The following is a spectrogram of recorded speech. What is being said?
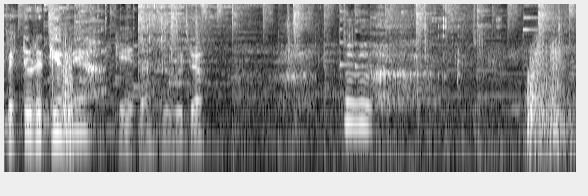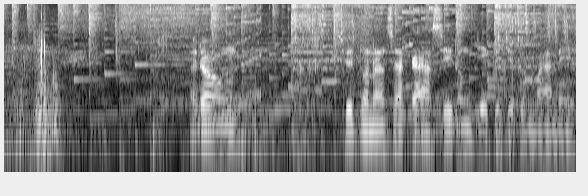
Back to the game ya. Kita sudah. Dong. Sweet bonanza kasih dong JP-JP manis.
